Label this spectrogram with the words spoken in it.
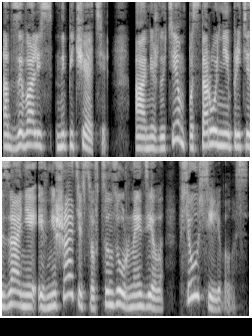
отзывались на печати, а между тем посторонние притязания и вмешательства в цензурное дело все усиливалось.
